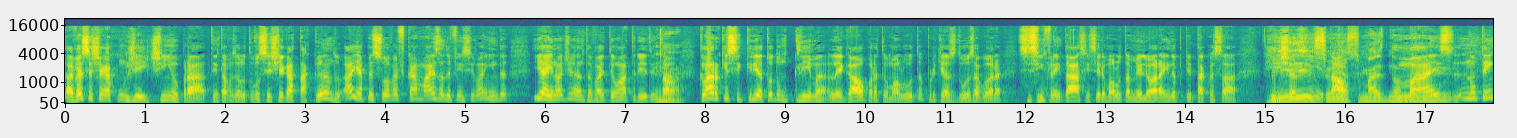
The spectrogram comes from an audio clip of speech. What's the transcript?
Ao invés de você chegar com um jeitinho pra tentar fazer a luta, você chega atacando, aí a pessoa vai ficar mais na defensiva ainda, e aí não adianta, vai ter um atrito e tal. Claro que se cria todo um clima legal para ter uma luta, porque as duas agora, se se enfrentassem, seria uma luta melhor ainda, porque tá com essa rixazinha Isso, e tal. isso, mas não- mas não- não, tem Eu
